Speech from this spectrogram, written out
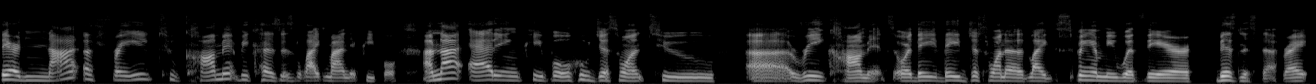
they're not afraid to comment because it's like-minded people. I'm not adding people who just want to uh read comments or they they just want to like spam me with their business stuff, right?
